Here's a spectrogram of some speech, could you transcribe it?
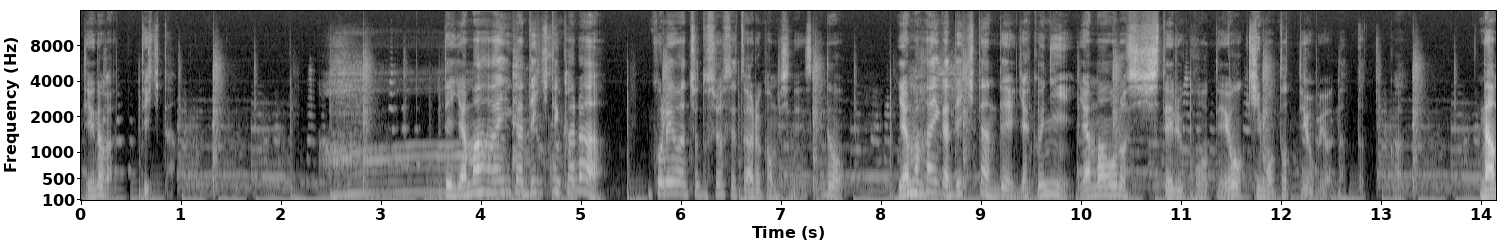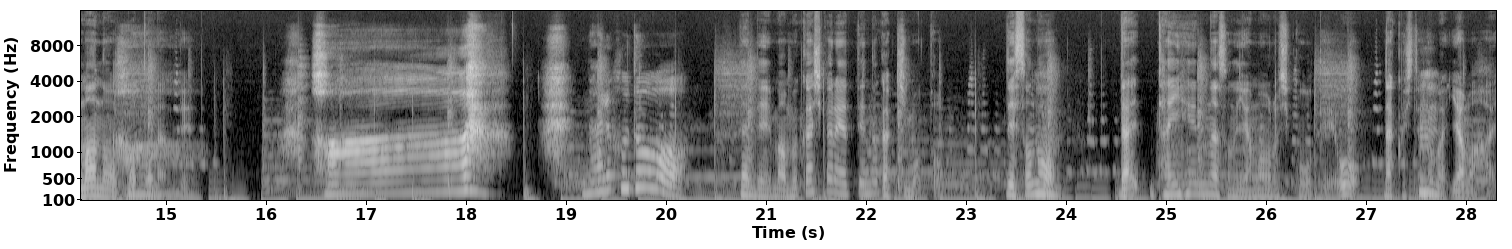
ていうのができた。で山灰ができてか。らこれはちょっと諸説あるかもしれないですけど山灰ができたんで、逆に山おろししてる工程を木本って呼ぶようになったっていうか生の元なんで。はあ。なるほど。なんでまあ昔からやってるのが木本。でその、うん。大大変なその山おろし工程をなくしたのが山灰、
